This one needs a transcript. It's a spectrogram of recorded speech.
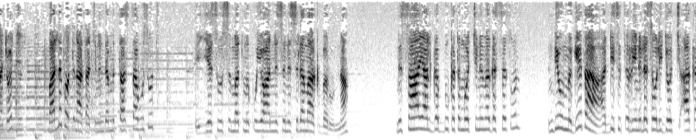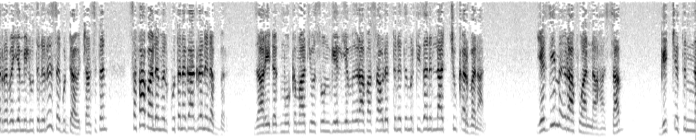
አድማጮች ባለፈው ጥናታችን እንደምታስታውሱት ኢየሱስ መጥምቁ ዮሐንስን ስለ ማክበሩና ንስሐ ያልገቡ ከተሞችን መገሰጹን እንዲሁም ጌታ አዲስ ጥሪን ለሰው ልጆች አቀረበ የሚሉትን ርዕሰ ጉዳዮች አንስተን ሰፋ ባለ መልኩ ተነጋግረን ነበር። ዛሬ ደግሞ ከማቴዎስ ወንጌል የምዕራፍ አሥራ ሁለትን ትምህርት ይዘንላችሁ ቀርበናል። የዚህ ምዕራፍ ዋና ሐሳብ ግጭትና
